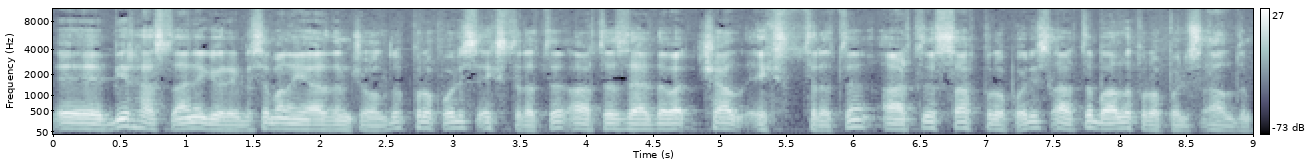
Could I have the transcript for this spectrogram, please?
Ee, bir hastane görevlisi bana yardımcı oldu. Propolis ekstratı artı zerdeçal ekstratı artı saf propolis artı bağlı propolis aldım.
